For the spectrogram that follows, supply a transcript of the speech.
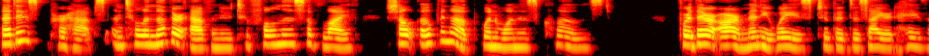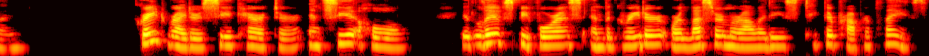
That is, perhaps, until another avenue to fullness of life shall open up when one is closed. For there are many ways to the desired haven. Great writers see a character and see it whole. It lives before us, and the greater or lesser moralities take their proper place.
